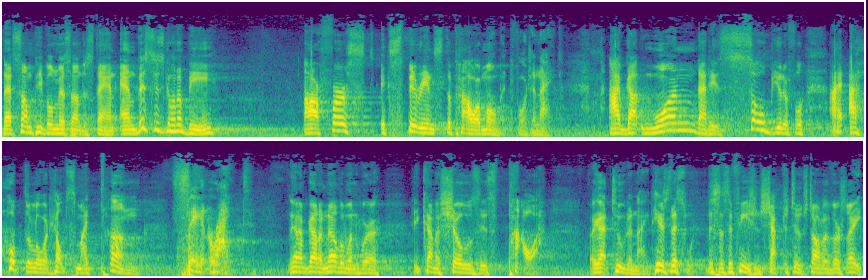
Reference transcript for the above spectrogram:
that some people misunderstand. And this is going to be our first experience the power moment for tonight. I've got one that is so beautiful. I, I, hope the Lord helps my tongue say it right. Then I've got another one where he kind of shows his power. I got two tonight. Here's this one. This is Ephesians chapter 2, start with verse 8.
